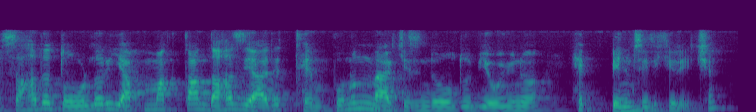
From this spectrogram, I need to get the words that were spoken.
sahada doğruları yapmaktan daha ziyade temponun merkezinde olduğu bir oyunu hep benimsedikleri için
